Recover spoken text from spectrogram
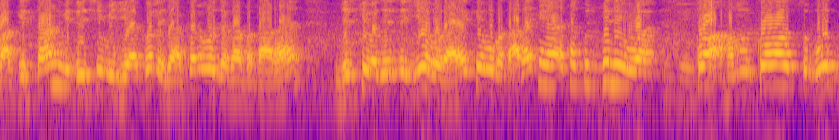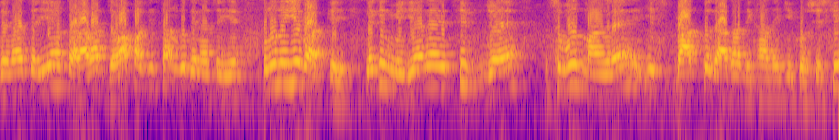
पाकिस्तान विदेशी मीडिया को ले जाकर वो जगह बता रहा है जिसकी वजह से ये हो रहा है कि वो बता रहा है कि ऐसा कुछ भी नहीं हुआ है। तो हमको सबूत देना चाहिए और करारा जवाब पाकिस्तान को देना चाहिए। उन्होंने ये बात कही लेकिन मीडिया ने सिर्फ़ जो है सबूत मांग रहे हैं इस बात को ज़्यादा दिखाने की कोशिश की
